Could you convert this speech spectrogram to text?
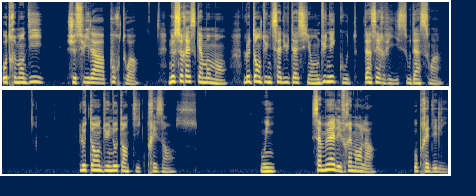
Autrement dit, je suis là pour toi, ne serait-ce qu'un moment, le temps d'une salutation, d'une écoute, d'un service ou d'un soin, le temps d'une authentique présence. Oui, Samuel est vraiment là, auprès d'Élie,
